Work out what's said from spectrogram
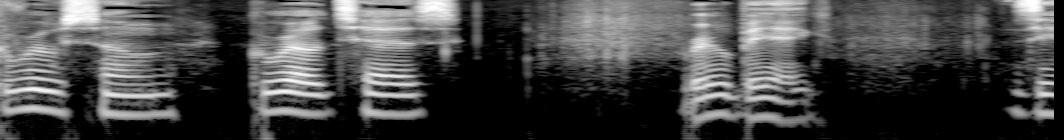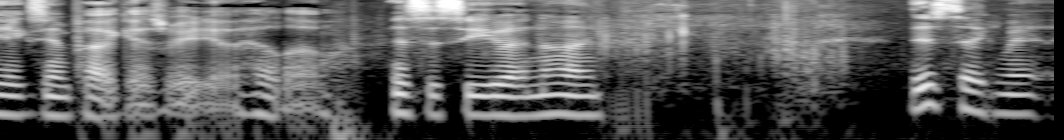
gruesome, grotesque, real big. ZXM Podcast Radio, hello. This is See You at 9. This segment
